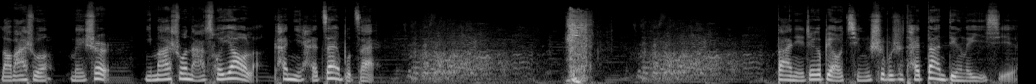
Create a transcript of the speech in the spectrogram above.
老爸说没事儿，你妈说拿错药了，看你还在不在。爸，你这个表情是不是太淡定了一些？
